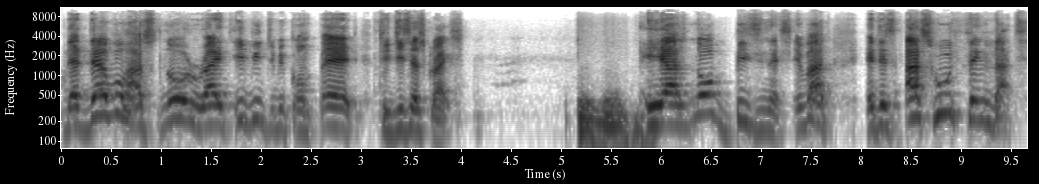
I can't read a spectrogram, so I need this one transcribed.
the devil has no right even to be compared to jesus christ. He has no business. In fact it is us who think that.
